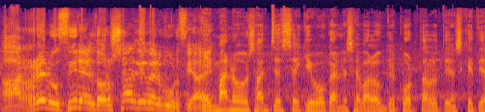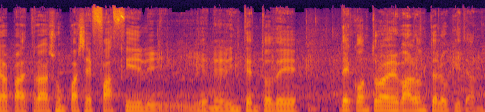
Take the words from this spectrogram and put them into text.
A relucir el dorsal de del Murcia, ¿eh? Y Manu Sánchez se equivoca en ese balón que corta, lo tienes que tirar para atrás, un pase fácil y, y en el intento de, de control del balón te lo quitan.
